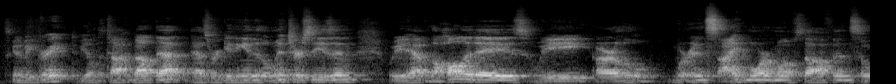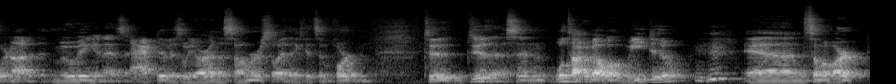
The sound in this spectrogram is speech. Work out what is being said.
it's going to be great to be able to talk about that as we're getting into the winter season. We have the holidays. We are a little we're inside more most often, so we're not moving and as active as we are in the summer. So I think it's important to do this, and we'll talk about what we do mm-hmm. and some of our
